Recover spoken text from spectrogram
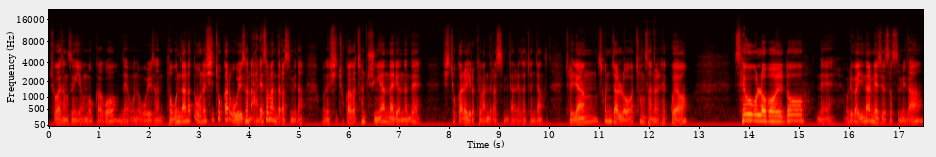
추가 상승이 영목 가고 네, 오늘 5일선 더군다나 또 오늘 시초가를 5일선 아래서 만들었습니다. 오늘 시초가가 참 중요한 날이었는데 시초가를 이렇게 만들었습니다. 그래서 전장 전량 손절로 청산을 했고요. 새우글로벌도 네, 우리가 이날 매수했었습니다.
